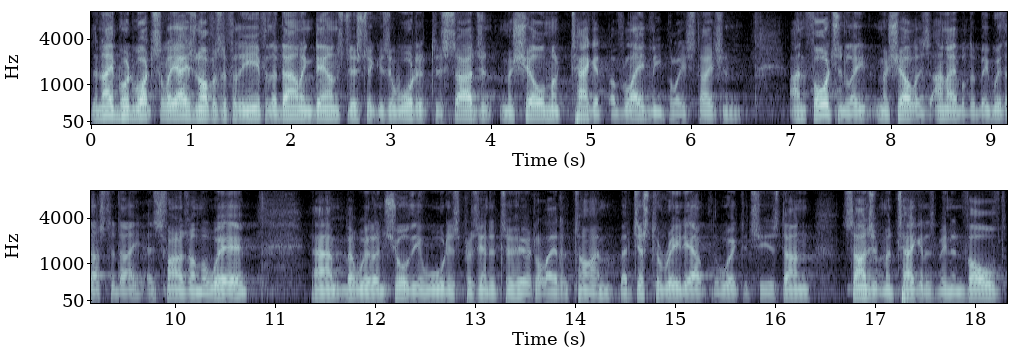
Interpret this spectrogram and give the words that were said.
The Neighbourhood Watch Liaison Officer for the Year for the Darling Downs District is awarded to Sergeant Michelle McTaggart of Laidley Police Station. Unfortunately, Michelle is unable to be with us today, as far as I'm aware, um, but we'll ensure the award is presented to her at a later time. But just to read out the work that she has done, Sergeant McTaggart has been involved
